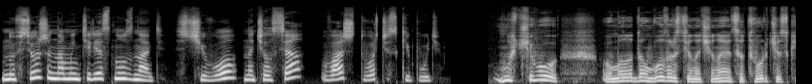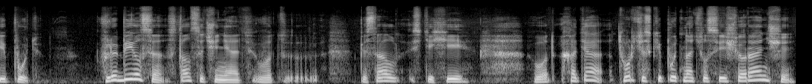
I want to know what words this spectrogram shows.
Но все же нам интересно узнать, с чего начался ваш творческий путь. Ну, с чего в молодом возрасте начинается творческий путь? Влюбился, стал сочинять, вот, писал стихи. Вот. Хотя творческий путь начался еще раньше,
